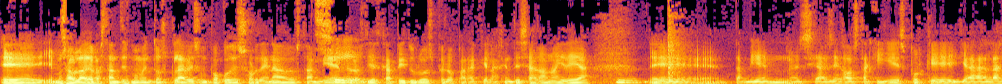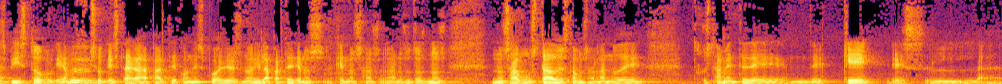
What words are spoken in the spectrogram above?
Eh, hemos hablado de bastantes momentos claves, un poco desordenados también, de los diez capítulos, pero para que la gente se haga una idea, mm. eh, también eh, si has llegado hasta aquí es porque ya la has visto, porque ya hemos mm. dicho que esta era la parte con spoilers, ¿no? y la parte que, nos, que nos, a nosotros nos, nos ha gustado, estamos hablando de justamente de, de qué es la,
